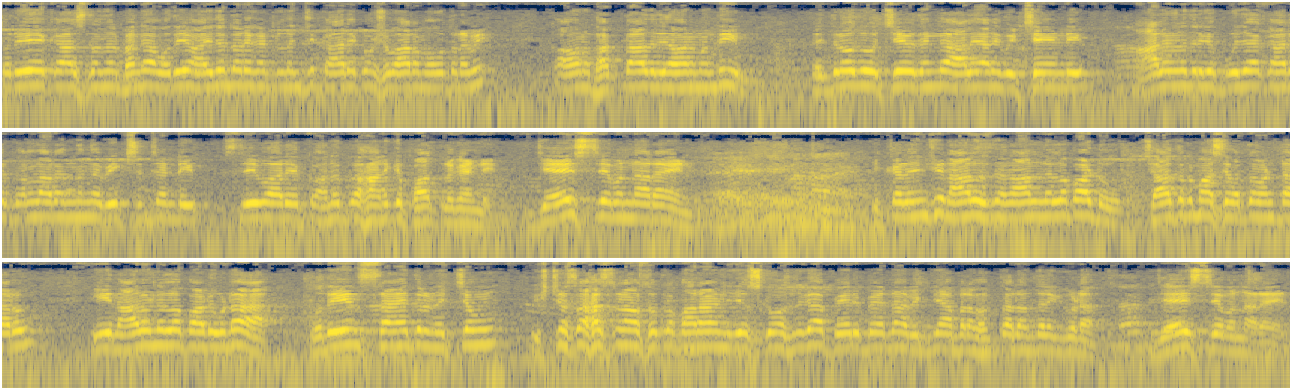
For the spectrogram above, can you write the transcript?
తొలి ఏకాదశి సందర్భంగా ఉదయం ఐదున్నర గంటల నుంచి కార్యక్రమం శుభారంభం అవుతున్నవి. కావున భక్తాదులు యావన మంది ప్రతిరోజు వచ్చే విధంగా ఆలయానికి విచ్చేయండి ఆలయంలో జరిగే పూజా కార్యక్రమాలు ఆనందంగా వీక్షించండి. శ్రీవారి యొక్క అనుగ్రహానికి పాత్రగండి జై శ్రీమన్నారాయణ. ఇక్కడ నుంచి నాలుగు నాలుగు నెలల పాటు చాతుర్మాస వ్రతం అంటారు. ఈ నాలుగు నెలల పాటు కూడా ఉదయం సాయంత్రం నిత్యం విష్ణు సహస్రనామ సూత్ర పారాయణ చేసుకోవాల్సిందిగా పేరు పేరున విజ్ఞాపన భక్తులందరికీ కూడా జయ శ్రీమన్నారాయణ.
